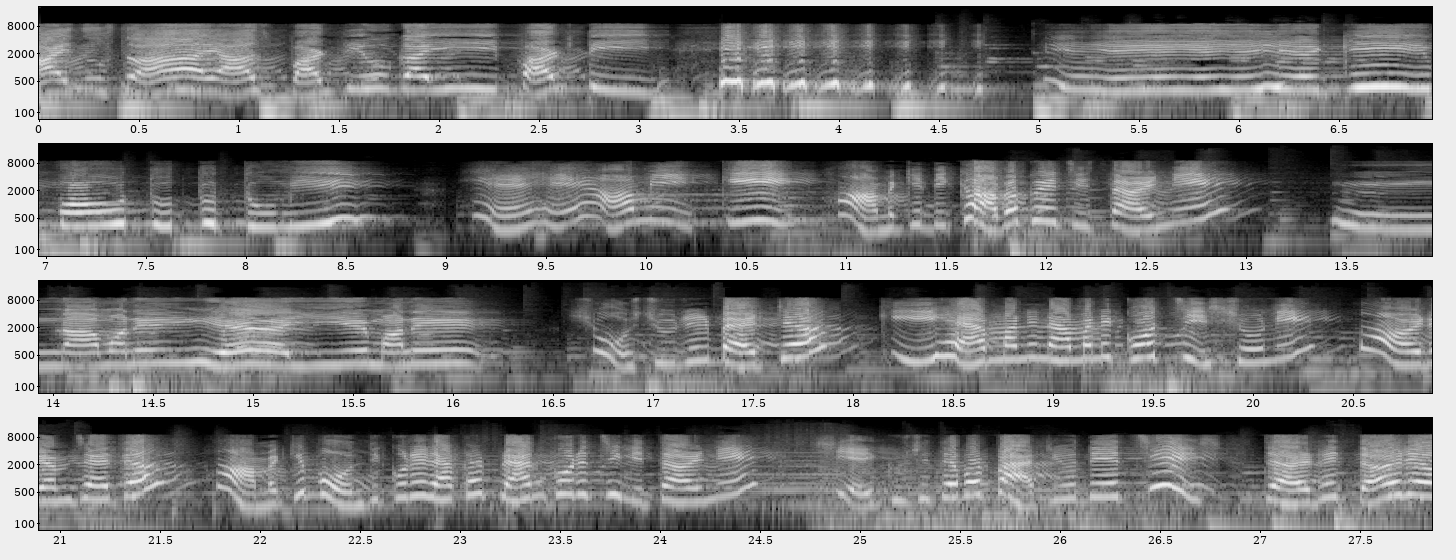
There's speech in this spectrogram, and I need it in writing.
আয় দোস্ত আয় আজ পার্টি হো গাই পার্টি কি বউ তুমি হ্যাঁ হ্যাঁ আমি কি? আমাকে দেখে অবাক হয়েছিস তাই নে? না মানে ইয়ে ইয়ে মানে? শ্বশুরের বেটা? কি হ্যাঁ মানে না মানে করছিস শুনি? অরাম জাদা আমাকে বন্দি করে রাখার প্ল্যান করেছিলি তাই নে? সেই খুশিতে আবার পার্টিও দিয়েছিস? তারে তারা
